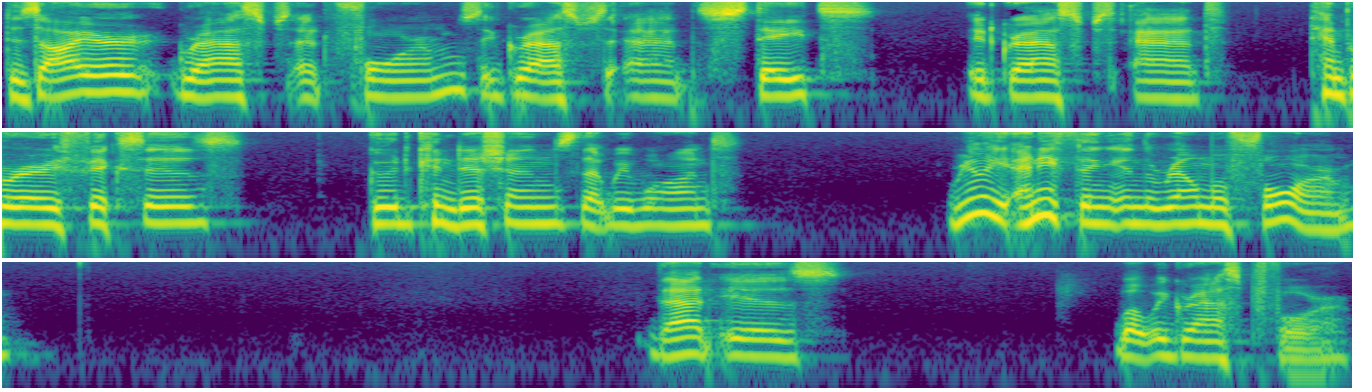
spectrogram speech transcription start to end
Desire grasps at forms, it grasps at states, it grasps at temporary fixes, good conditions that we want. Really, anything in the realm of form that is what we grasp for.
